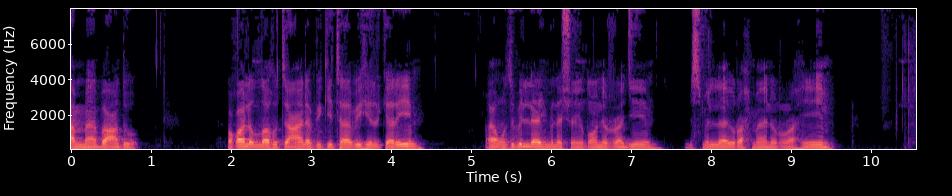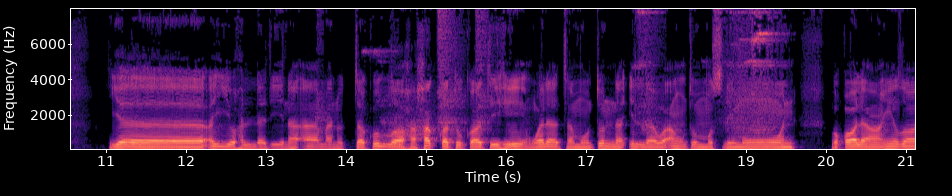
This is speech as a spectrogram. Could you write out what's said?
أما بعد فقال الله تعالى في كتابه الكريم أعوذ بالله من الشيطان الرجيم بسم الله الرحمن الرحيم يا أيها الذين آمنوا اتقوا الله حق تقاته ولا تموتن إلا وأنتم مسلمون. وقال أيضا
